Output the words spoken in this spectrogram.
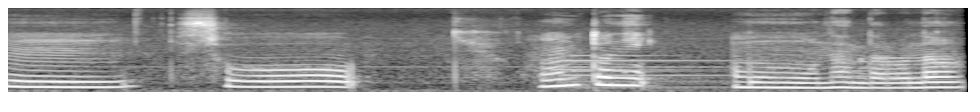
うんそう。本当にもうなんだろうな。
